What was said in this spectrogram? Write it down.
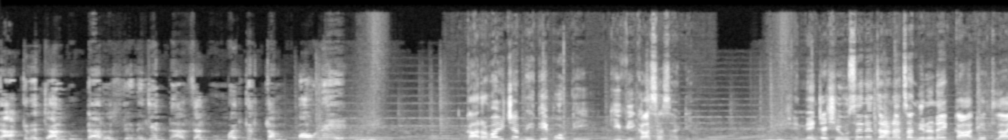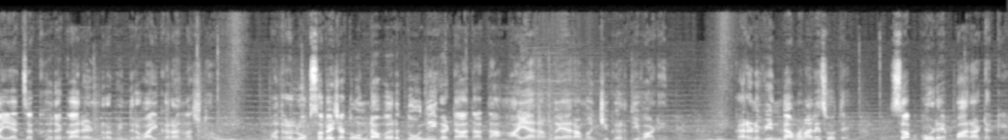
ठाकरेच्या लुटारू सेनेची दहशत मुंबईतील संपवली. कारवाईच्या भीतीपोटी की विकासासाठी? शिंदेच्या शिवसेनेत जाण्याचा निर्णय का घेतला याचं खरं कारण रवींद्र वायकरांनाच ठाऊ मात्र लोकसभेच्या तोंडावर दोन्ही गटात आता आयाराम गयारामांची गर्दी वाढेल. कारण विंदा म्हणालेच होते सब घोडे बारा टक्के.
